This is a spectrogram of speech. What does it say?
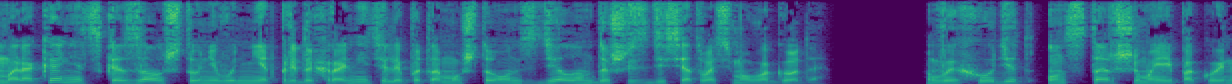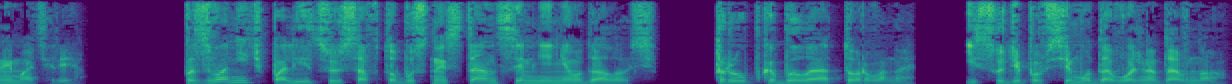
Марокканец сказал, что у него нет предохранителя, потому что он сделан до 68 -го года. Выходит, он старше моей покойной матери. Позвонить в полицию с автобусной станции мне не удалось. Трубка была оторвана, и, судя по всему, довольно давно.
